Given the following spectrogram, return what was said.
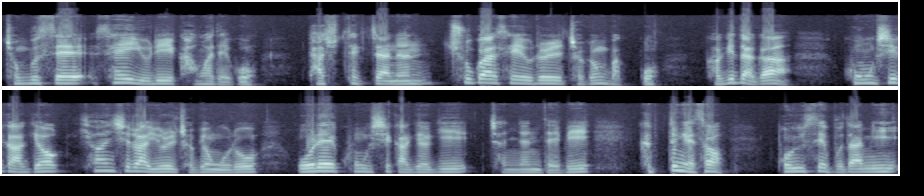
종부세 세율이 강화되고 다주택자는 추가 세율을 적용받고 거기다가 공시가격 현실화율 적용으로 올해 공시가격이 전년 대비 급등해서 보유세 부담이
